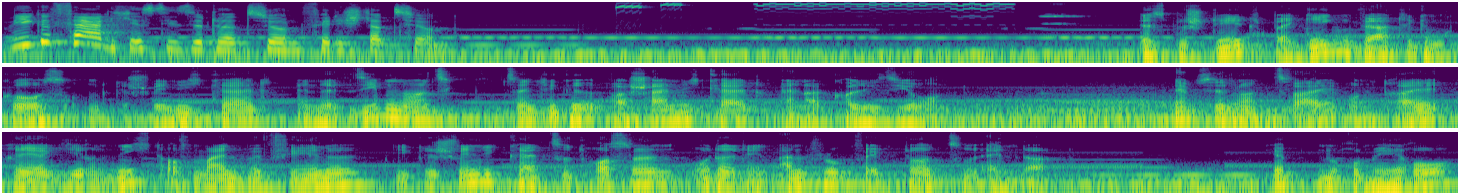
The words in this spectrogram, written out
wie gefährlich ist die Situation für die Station? Es besteht bei gegenwärtigem Kurs und Geschwindigkeit eine 97%ige Wahrscheinlichkeit einer Kollision. Epsilon 2 und 3 reagieren nicht auf meine Befehle, die Geschwindigkeit zu drosseln oder den Anflugvektor zu ändern. Captain Romero,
